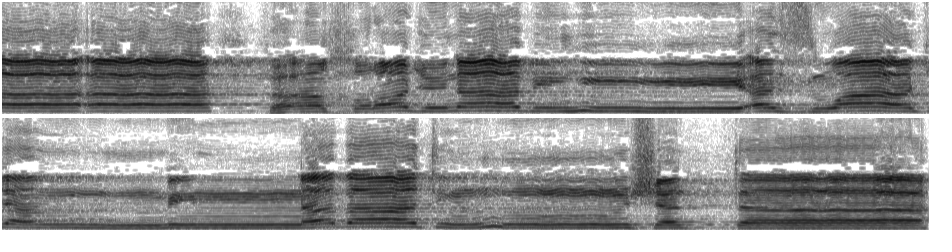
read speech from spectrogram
فأخرجنا به أزواجا من نبات شتى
